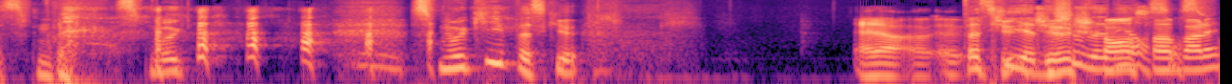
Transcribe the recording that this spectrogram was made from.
Smokey, parce que alors, euh, parce qu'il y a des choses à, dire en parler.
